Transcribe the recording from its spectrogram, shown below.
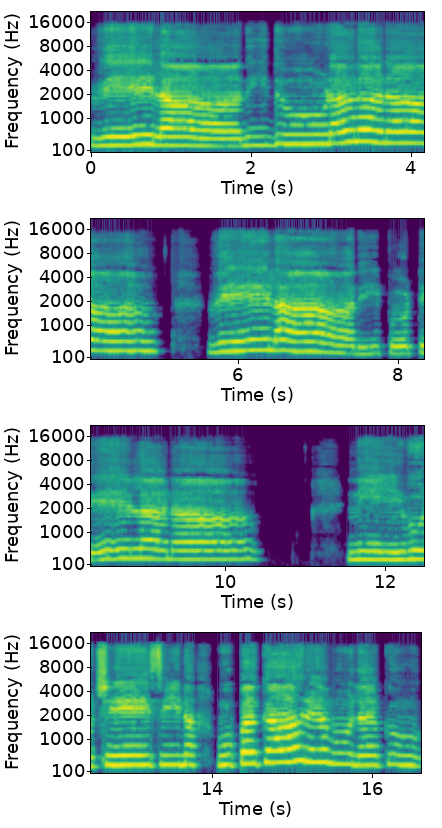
వేలాని దూడలనా? వేలాది పొట్టేలనా? నీవు చేసిన ఉపకారములకు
